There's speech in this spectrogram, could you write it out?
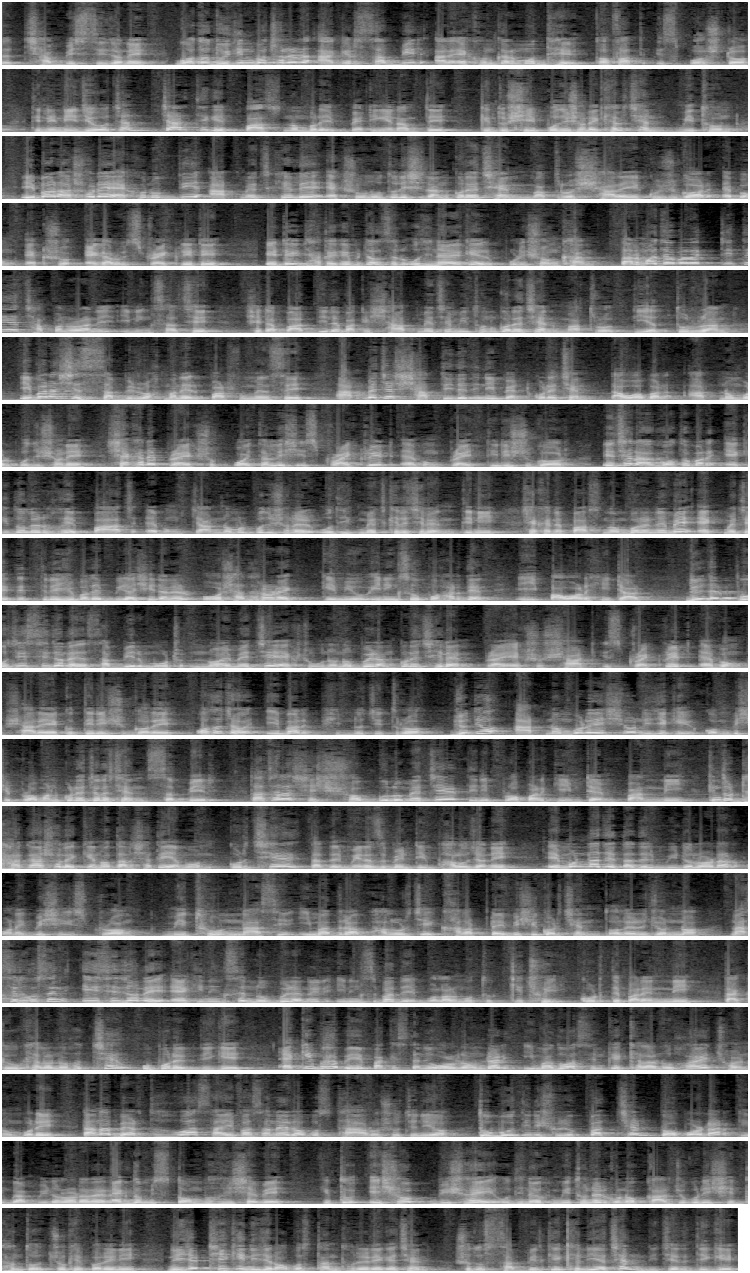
সিজনে। গত দুই তিন বছরের আগের সাব্বির আর এখনকার মধ্যে তফাৎ স্পষ্ট। তিনি নিজেও চান চার থেকে পাঁচ নম্বরে ব্যাটিংয়ে নামতে, কিন্তু সেই পজিশনে খেলছেন মিথুন। এবার আসরে এখন অব্দি আট ম্যাচ খেলে একশো উনত্রিশ রান করেছেন মাত্র সাড়ে একুশ গড় এবং একশো এগারো স্ট্রাইক রেটে। এটাই ঢাকা ক্যাপিটালসের অধিনায়কের পরিসংখ্যান। তার মাঝে আবার একটিতে ছাপ্পান্ন রানের ইনিংস আছে, সেটা বাদ দিলে বাকি সাত ম্যাচ ম্যাচে মিথুন করেছেন মাত্র তিয়াত্তর রান। এবার আসে সাব্বির রহমানের পারফরমেন্সে আট ম্যাচের সাতটিতে তিনি ব্যাট করেছেন, তাও আবার আট নম্বর পজিশনে। সেখানে প্রায় একশো পঁয়তাল্লিশ স্ট্রাইক রেট এবং প্রায় তিরিশ গড়। এছাড়া গতবার একই দলের হয়ে পাঁচ এবং চার নম্বর পজিশনের অধিক ম্যাচ খেলেছিলেন তিনি। সেখানে পাঁচ নম্বরে নেমে এক ম্যাচে তেত্রিশ বলে বিরাশি রানের অসাধারণ এক কেমিও ইনিংস উপহার দেন এই পাওয়ার হিটার দুই হাজার পঁচিশ সিজনে সাব্বির মোট নয় ম্যাচে একশো উনানব্বই রান করেছিলেন, প্রায় একশো ষাট স্ট্রাইক রেট এবং সাড়ে একত্রিশ গড়ে। অথচ এবার ভিন্ন চিত্র। যদিও আট নম্বরে এসেও নিজেকে কম বেশি প্রমাণ করে চলেছেন সাব্বির। তাছাড়া শেষ সবগুলো ম্যাচে তিনি প্রপার গেম টাইম পাননি। কিন্তু ঢাকা আসলে কেন তার সাথে এমন করছে, তাদের ম্যানেজমেন্টই ভালো জানে। এমন না যে তাদের মিডল অর্ডার অনেক বেশি স্ট্রং মিথুন, নাসির, ইমাদরা ভালোর চেয়ে খারাপটাই বেশি করছেন দলের জন্য। নাসির হোসেন এই সিজনে এক ইনিংসে নব্বই রানের ইনিংস বাদে বলার মতো কিছুই করতে পারেননি। তাকেও খেলানো হচ্ছে উপরের দিকে। একইভাবে পাকিস্তানি অলরাউন্ডার ইমাদ ওয়াসিমকে খেলানো হয় ছয় নম্বরে। টানা ব্যর্থ হওয়া সাইফ হাসানের অবস্থা আরও শোচনীয়। তবুও তিনি সুযোগ পাচ্ছেন টপ অর্ডার কিংবা মিডল অর্ডারের একদম স্তম্ভ হিসেবে। কিন্তু এসব বিষয়ে অধিনায়ক মিথুনের কোনো কার্যকরী সিদ্ধান্ত চোখে পড়েনি। নিজের ঠিকই নিজের অবস্থান ধরে রেখেছেন। শুধু সাব্বিরকে খেলিয়েছেন নিচের দিকে।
